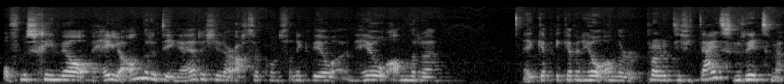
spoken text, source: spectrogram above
Of misschien wel hele andere dingen, dat je daarachter komt van, ik wil een heel andere, ik heb, ik heb een heel ander productiviteitsritme.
